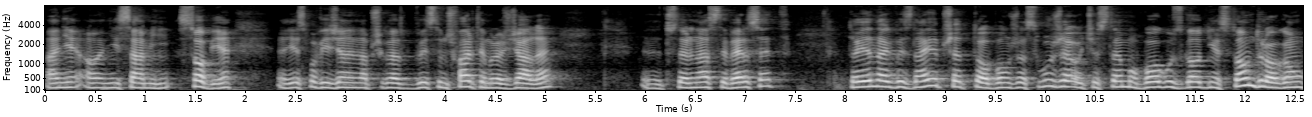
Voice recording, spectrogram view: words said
a nie oni sami sobie. Jest powiedziane na przykład w 24 rozdziale, e, 14 werset. To jednak wyznaję przed Tobą, że służę ojczystemu Bogu zgodnie z tą drogą,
